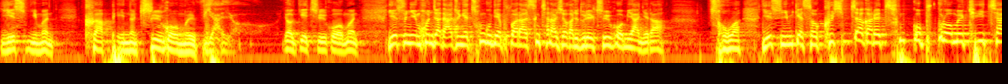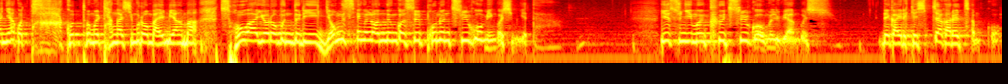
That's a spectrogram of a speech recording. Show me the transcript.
예수님은 그 앞에 있는 즐거움을 위하여 여기에 즐거움은 예수님 혼자 나중에 천국에 부활할 승천하셔가지고 누릴 즐거움이 아니라 저와 예수님께서 그 십자가를 참고 부끄러움을 개의치 아니하고 다 고통을 당하심으로 말미암아 저와 여러분들이 영생을 얻는 것을 보는 즐거움인 것입니다. 예수님은 그 즐거움을 위한 것이요. 내가 이렇게 십자가를 참고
